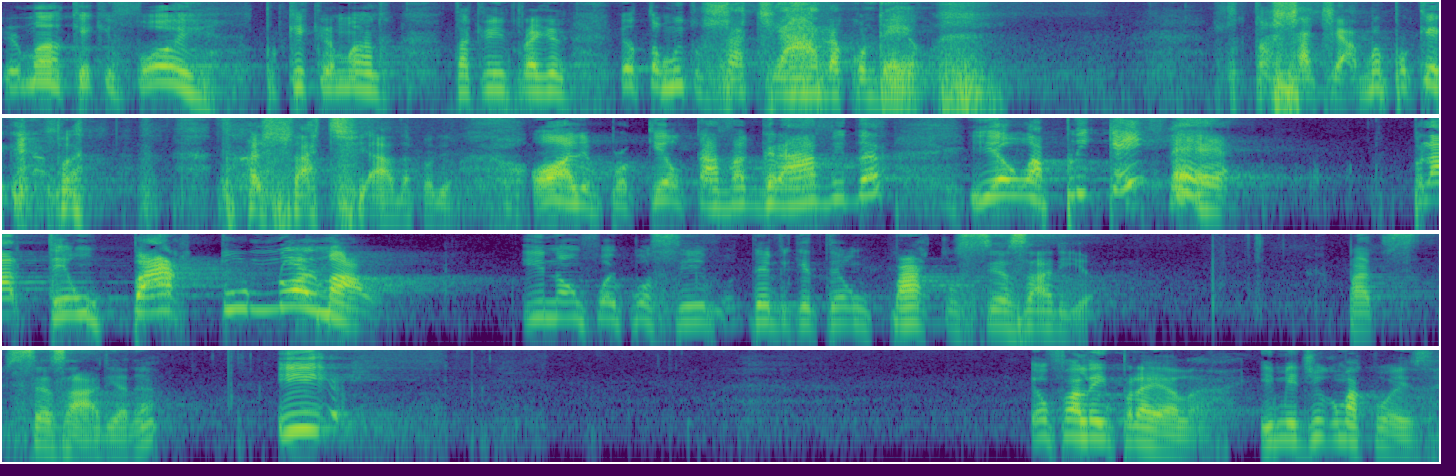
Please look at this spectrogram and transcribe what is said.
Irmã, o que, que foi? Por que, que irmã está querendo ir para a igreja? Eu estou muito chateada com Deus. Estou chateada. Mas por que, que irmã está chateada com Deus? Olha, porque eu estava grávida e eu apliquei fé para ter um parto normal. E não foi possível. Teve que ter um parto cesárea. Parto cesárea, né? E eu falei para ela, e me diga uma coisa,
